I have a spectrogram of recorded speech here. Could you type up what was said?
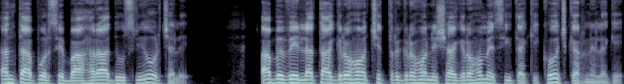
अंतापुर से बाहर दूसरी ओर चले। अब वे लताग्रहों, चित्रग्रहों, निशाग्रहों में सीता की खोज करने लगे।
